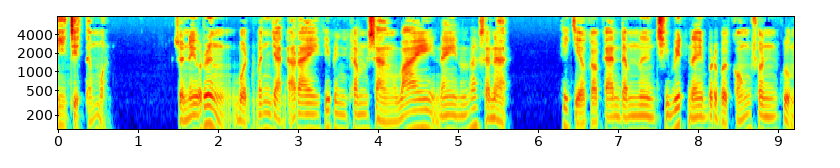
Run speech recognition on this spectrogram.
มีจิตทั้งหมด ส่วนในเรื่องบทบัญญัติอะไรที่เป็นคำสั่งไว้ในลักษณะที่เกี่ยวกับการดำเนินชีวิตในบริบทของชนกลุ่ม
